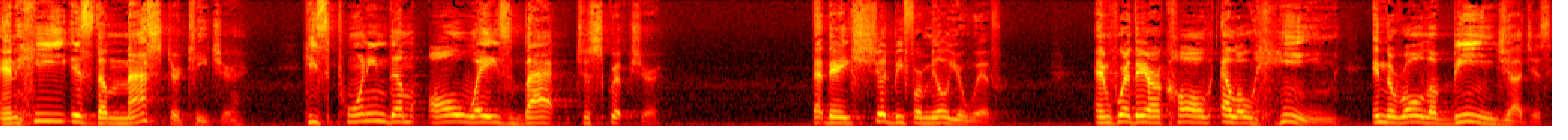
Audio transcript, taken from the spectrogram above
And he is the master teacher. He's pointing them always back to Scripture that they should be familiar with and where they are called Elohim in the role of being judges.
